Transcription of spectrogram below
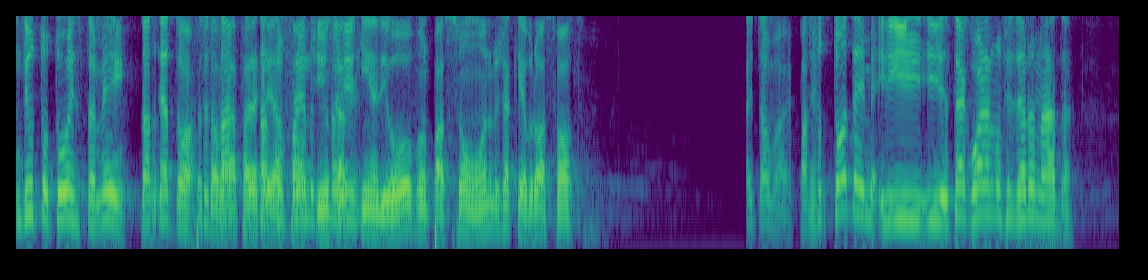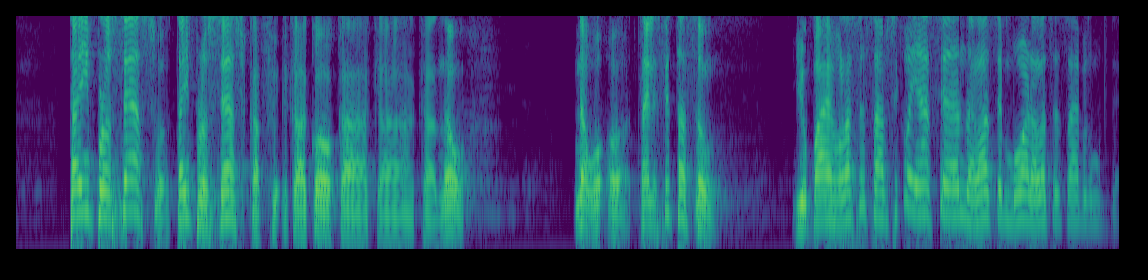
Nilton Torres também, dá até dó. Você sabe que você está sofrendo disso aí. casquinha de ovo, passou um ônibus e já quebrou o asfalto. Então, vai. É. Passou toda a e, e até agora não fizeram nada. Está em processo? Está em processo com a, fi- com a- com a- com a- com a- com a- não. Não, está em licitação. E o bairro lá, você sabe, você conhece, você anda lá, você mora lá, você sabe como que é.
